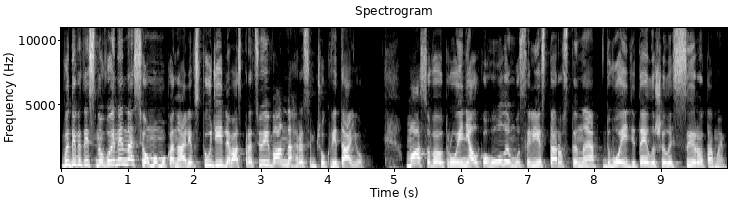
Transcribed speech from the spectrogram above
Ви дивитесь новини на сьомому каналі. В студії для вас працює Іванна Грисимчук. Вітаю. Масове отруєння алкоголем у селі Старостине. Двоє дітей лишились сиротами.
